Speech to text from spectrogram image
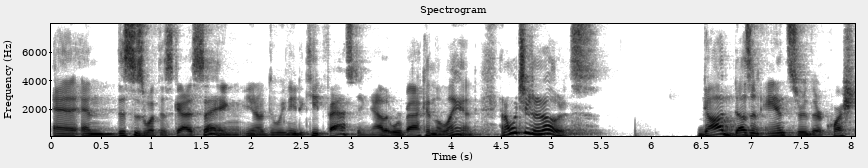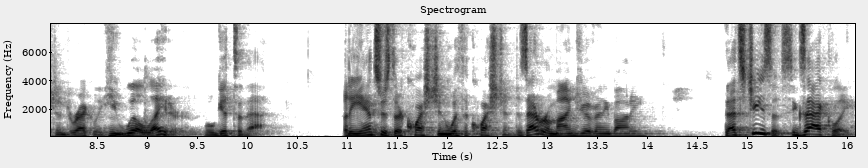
And, and this is what this guy's saying. You know, do we need to keep fasting now that we're back in the land? And I want you to notice God doesn't answer their question directly. He will later. We'll get to that. But he answers their question with a question. Does that remind you of anybody? That's Jesus, exactly.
